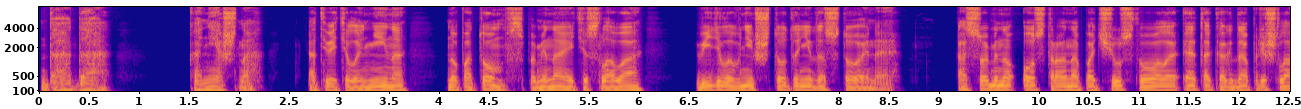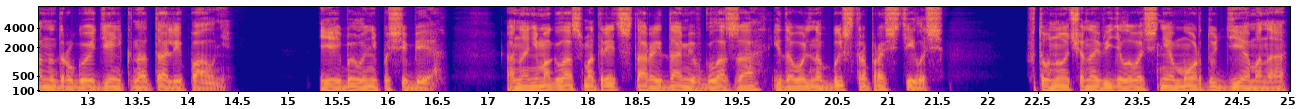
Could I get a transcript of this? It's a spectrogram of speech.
Да, да, конечно, ответила Нина, но потом, вспоминая эти слова, видела в них что-то недостойное. Особенно остро она почувствовала это, когда пришла на другой день к Наталье Палне. Ей было не по себе. Она не могла смотреть старой даме в глаза и довольно быстро простилась. В ту ночь она видела во сне морду демона,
